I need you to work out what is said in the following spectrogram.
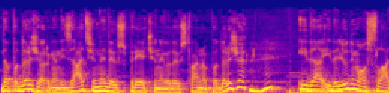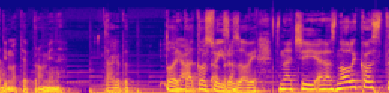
da podrže organizaciju, ne da ju spriječe, nego da ju stvarno podrže i, da, i da ljudima osladimo te promjene. Tako da to, je ta, to su izazovi. Znači raznolikost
